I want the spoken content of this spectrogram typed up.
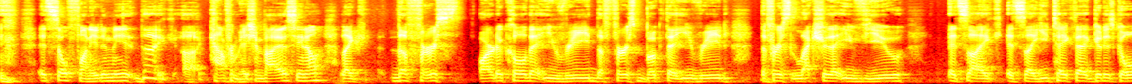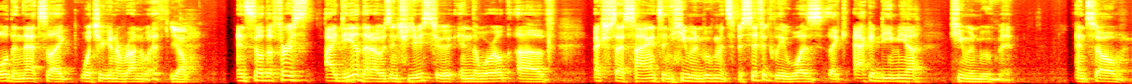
it's so funny to me, like uh, confirmation bias. You know, like the first article that you read, the first book that you read, the first lecture that you view. It's like it's like you take that good as gold, and that's like what you're going to run with. Yep. And so the first idea that I was introduced to in the world of exercise science and human movement specifically was like academia, human movement. And so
